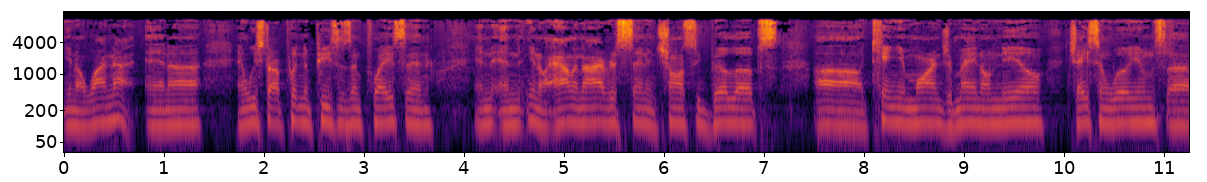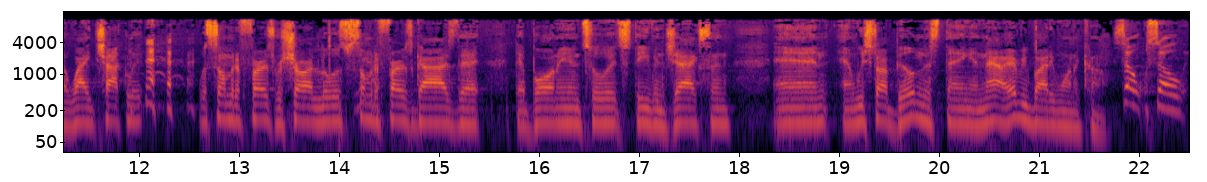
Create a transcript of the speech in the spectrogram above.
You know, why not? And, uh, and we start putting the pieces in place and, and, and, you know, Allen Iverson and Chauncey Billups, uh, Kenyon Martin, Jermaine O'Neal, Jason Williams, uh, White Chocolate was some of the first, Rashard Lewis, some of the first guys that, that bought into it, Stephen Jackson. And, and we start building this thing and now everybody want to come. So so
